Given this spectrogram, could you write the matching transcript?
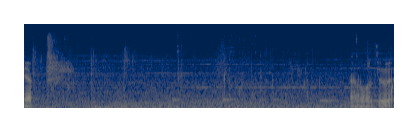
Yep. And we'll do it.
